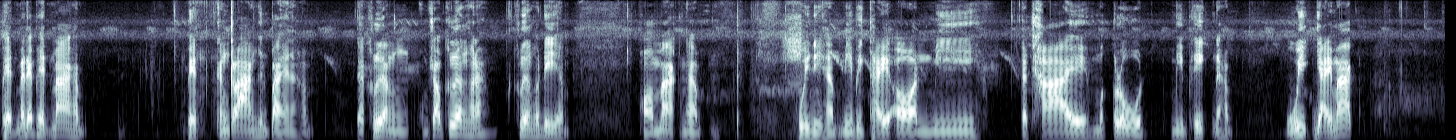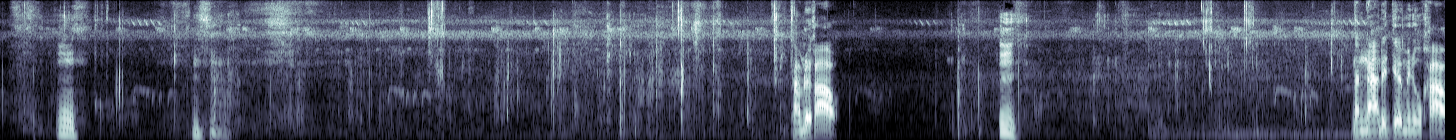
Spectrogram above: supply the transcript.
เผ็ดไม่ได้เผ็ดมากครับ เผ็ดกลางๆขึ้นไปนะครับ แต่เครื่องผมชอบเครื่องเขานะ เครื่องเขาดีครับ หอมมากนะครับอุ้ยนี่ครับ มีพริกไทยอ่อน มีกระชาย มะกรูด มีพริกนะครับ อุ้ยใหญ่มาก อืมอื้อหือตามด้วยข้าว อืมนานๆได้เจอเมนูข้าว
